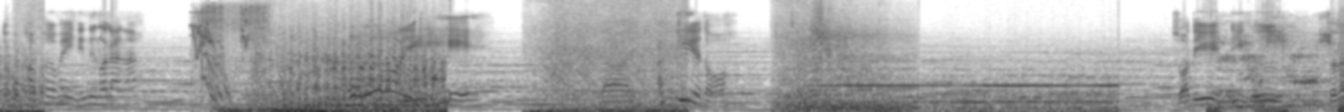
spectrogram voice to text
เดี๋ยวผมทำเพิ่มให้อีกนิดนึงแล้วกันนะ โอ้ย ได้อักเกียร์เหรอสวัสดี นี่คือสถาน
